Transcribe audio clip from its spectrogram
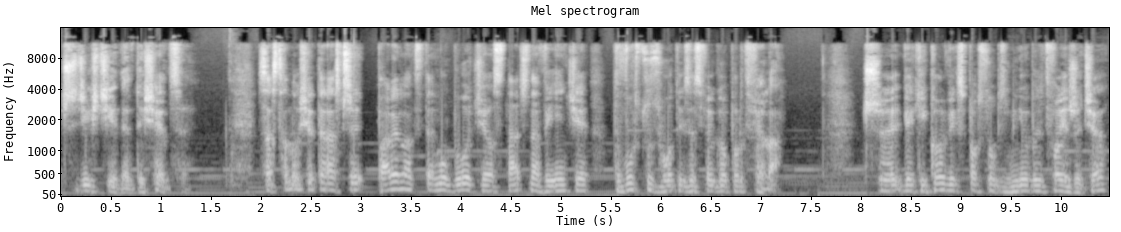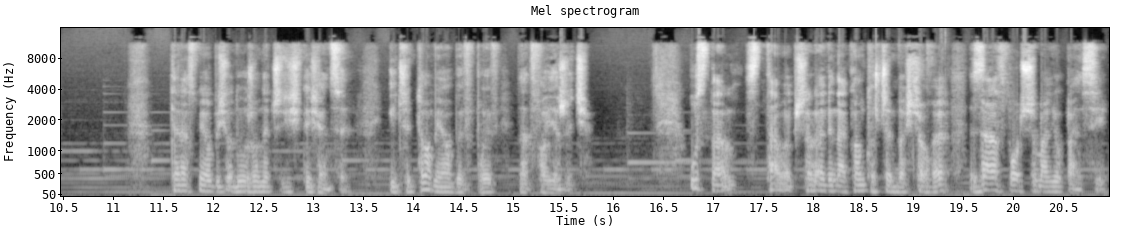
31 tysięcy. Zastanów się teraz, czy parę lat temu było Cię stać na wyjęcie 200 zł ze swojego portfela. Czy w jakikolwiek sposób zmieniłoby Twoje życie? Teraz miałbyś odłożone 30 tysięcy. I czy to miałoby wpływ na Twoje życie? Ustal stałe przelewy na konto oszczędnościowe zaraz po otrzymaniu pensji.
